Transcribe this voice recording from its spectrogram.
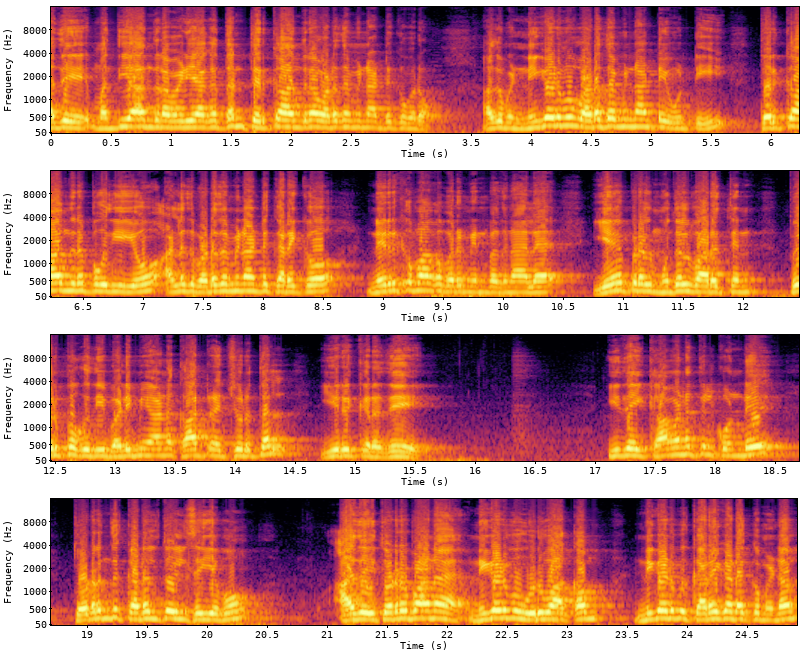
அது மத்திய ஆந்திரா வழியாகத்தான் தெற்கு ஆந்திரா வட தமிழ்நாட்டுக்கு வரும். அது நிகழ்வு வட தமிழ்நாட்டை ஒட்டி தெற்கு ஆந்திர பகுதியோ அல்லது வட தமிழ்நாட்டு கரைக்கோ நெருக்கமாக வரும் என்பதனால ஏப்ரல் முதல் வாரத்தின் பிற்பகுதி வலிமையான காற்று அச்சுறுத்தல் இருக்கிறது. இதை கவனத்தில் கொண்டு தொடர்ந்து கடல் தொழில் செய்யவும் அதை தொடர்பான நிகழ்வு உருவாக்கம் நிகழ்வு கரை கடக்கும் இடம்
